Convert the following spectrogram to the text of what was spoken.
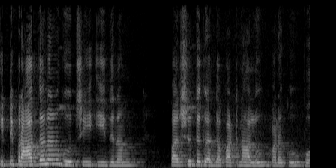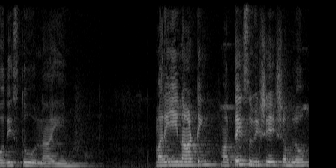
ఇట్టి ప్రార్థనను గూర్చి ఈ దినం పరిశుద్ధ గ్రంథ పట్టణాలు మనకు బోధిస్తూ ఉన్నాయి. మరి ఈనాటి మత్తయి సువిశేషంలో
